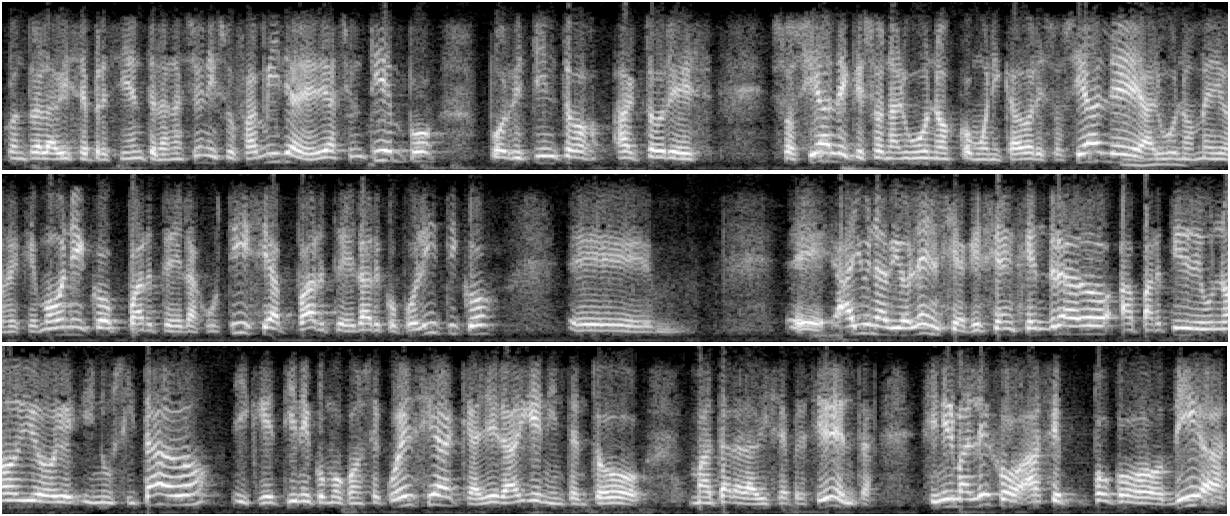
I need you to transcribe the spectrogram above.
contra la vicepresidenta de la Nación y su familia desde hace un tiempo por distintos actores sociales, que son algunos comunicadores sociales, algunos medios hegemónicos, parte de la justicia, parte del arco político. Eh, eh, hay una violencia que se ha engendrado a partir de un odio inusitado y que tiene como consecuencia que ayer alguien intentó matar a la vicepresidenta. Sin ir más lejos, hace pocos días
